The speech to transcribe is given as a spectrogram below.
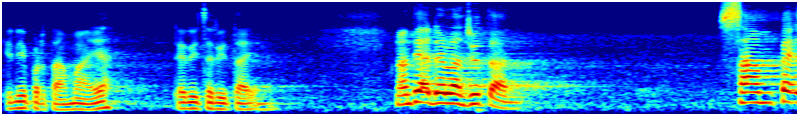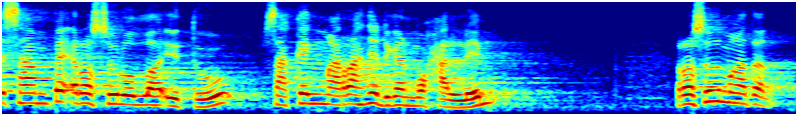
Ini pertama ya dari cerita ini. Nanti ada lanjutan. Sampai-sampai Rasulullah itu saking marahnya dengan muhallim, Rasul mengatakan,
